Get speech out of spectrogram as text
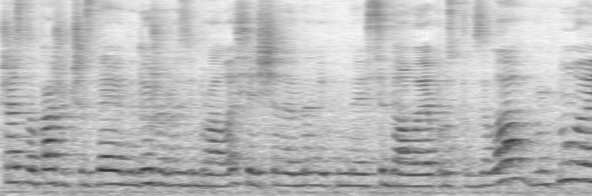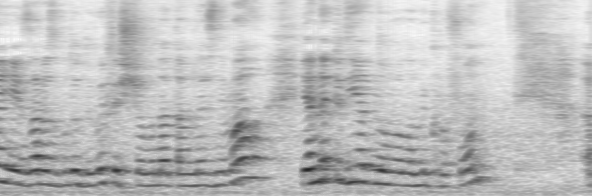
чесно кажучи, з нею не дуже розібралася. Я ще навіть не сідала, я просто взяла, вимкнула її зараз буду дивитися, що вона там не знімала. Я не під'єднувала мікрофон. Е,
